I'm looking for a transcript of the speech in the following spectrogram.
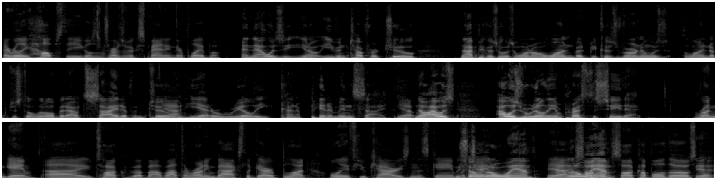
it really helps the Eagles in terms of expanding their playbook. and that was you know even tougher too not because it was one on one but because vernon was lined up just a little bit outside of him too Yeah. and he had to really kind of pin him inside Yep. no i was i was really impressed to see that run game. Uh, you talk about, about the running backs. LeGarrette Blunt, only a few carries in this game. we but saw Jay- a little wham Yeah, a little saw, wham saw a couple of those. Yeah.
